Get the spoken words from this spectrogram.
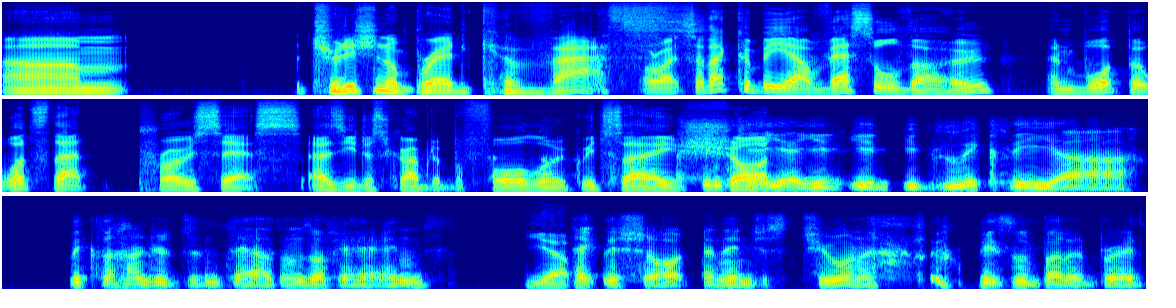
Um, traditional bread kvass. All right, so that could be our vessel though. And what? But what's that process as you described it before, Luke? We'd say I think, shot. Yeah, you'd, you'd, you'd lick the uh, lick the hundreds and thousands off your hands, Yep. take the shot, and then just chew on a little piece of buttered bread.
